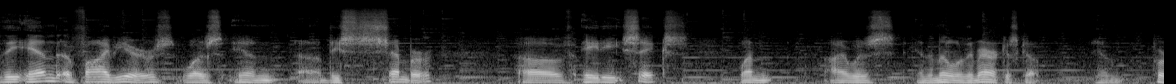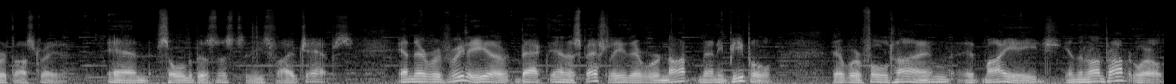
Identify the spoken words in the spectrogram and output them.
The end of five years was in uh, December of 86 when I was in the middle of the America's Cup in Perth, Australia, and sold the business to these five chaps. And there was really, uh, back then especially, there were not many people that were full time at my age in the nonprofit world.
